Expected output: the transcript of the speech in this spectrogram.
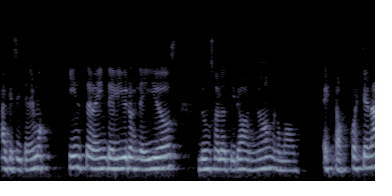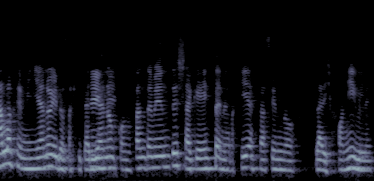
a que si tenemos 15, 20 libros leídos de un solo tirón, ¿no? Como esto, cuestionar lo geminiano y lo sagitariano constantemente, ya que esta energía está siendo la disponible.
